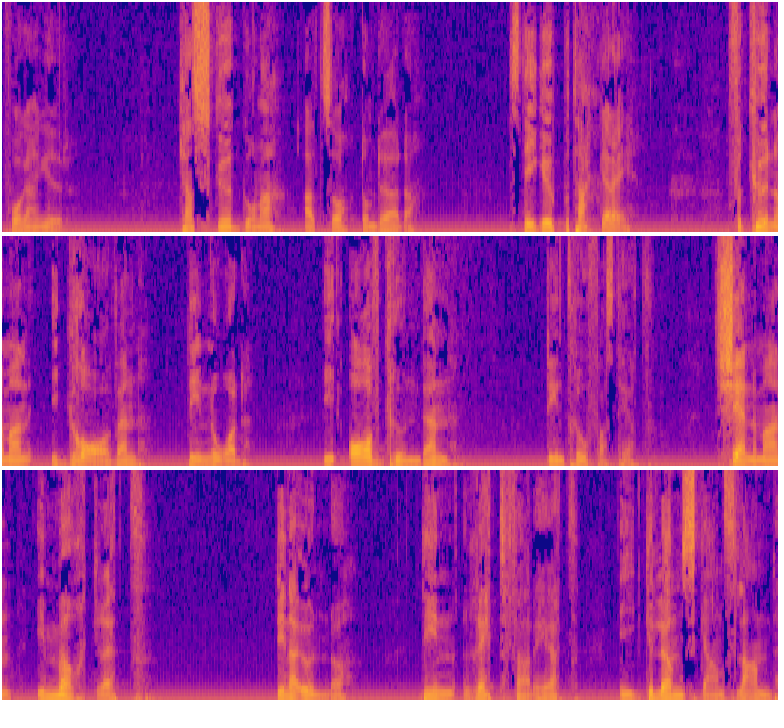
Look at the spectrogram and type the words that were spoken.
Frågar han Gud. Kan skuggorna alltså de döda, stiga upp och tacka dig? Förkunnar man i graven din nåd, i avgrunden din trofasthet? Känner man i mörkret dina under, din rättfärdighet i glömskans land?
